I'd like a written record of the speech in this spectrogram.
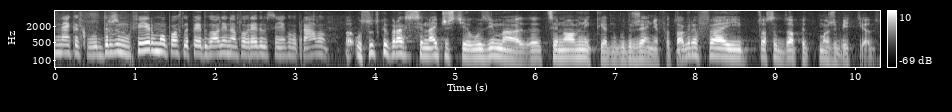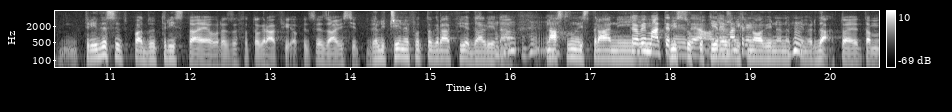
nekakvu državnu firmu, posle pet godina povredili su njegovo pravo? Pa, u sudskoj praksi se najčešće uzima e, cenovnik jednog udruženja fotografa i to sad opet može biti od 30 pa do 300 eura za fotografiju. Opet sve zavisi od veličine fotografije, da li je na mhm, mhm. naslovnoj strani visokotiražnih novina, na primjer. Da, to je tam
